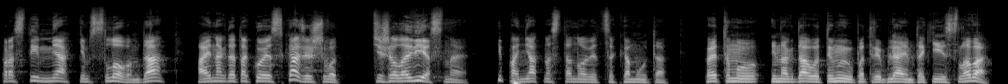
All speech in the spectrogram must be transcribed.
простым мягким словом, да? А иногда такое скажешь, вот, тяжеловесное, и понятно становится кому-то. Поэтому иногда вот и мы употребляем такие слова.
